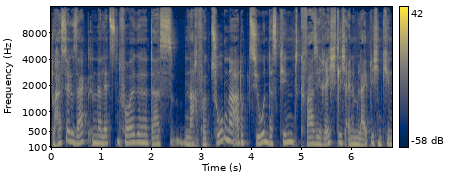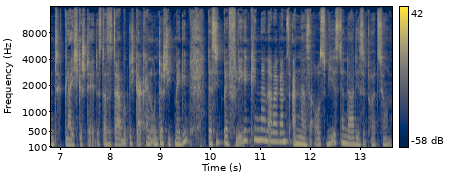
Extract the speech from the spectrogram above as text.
Du hast ja gesagt in der letzten Folge, dass nach vollzogener Adoption das Kind quasi rechtlich einem leiblichen Kind gleichgestellt ist, dass es da wirklich gar keinen Unterschied mehr gibt. Das sieht bei Pflegekindern aber ganz anders aus. Wie ist denn da die Situation?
